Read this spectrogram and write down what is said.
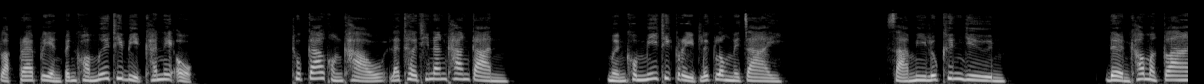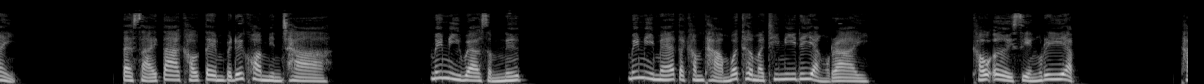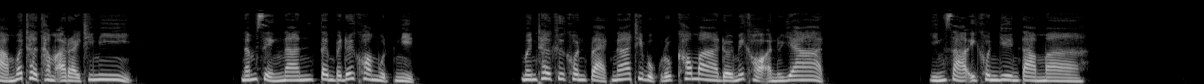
กลับแปรเปลี่ยนเป็นความมืดที่บีบคั้นในอก ทุกก้าวของเขาและเธอที่นั่งข้างกัน เหมือนคมมีดที่กรีดลึกลงในใจ สามีลุกขึ้นยืน เดินเข้ามาใกล้ แต่สายตาเขาเต็มไปด้วยความเย็นชา ไม่มีแววสำนึก ไม่มีแม้แต่คำถามว่าเธอมาที่นี่ได้อย่างไร เขาเอ่ยเสียงเรียบ ถามว่าเธอทำอะไรที่นี่ น้ำเสียงนั้นเต็มไปด้วยความหงุดหงิด เหมือนเธอคือคนแปลกหน้าที่บุกรุกเข้ามาโดยไม่ขออนุญาต หญิงสาวอีกคนยืนตามมา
